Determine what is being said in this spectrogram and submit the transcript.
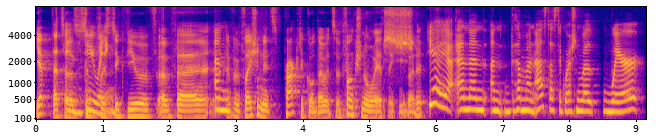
Yep, that's a Is doing. simplistic view of of, uh, of inflation. It's practical though; it's a functional way of thinking about it. Yeah, yeah. And then and someone asked us the question, well, where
